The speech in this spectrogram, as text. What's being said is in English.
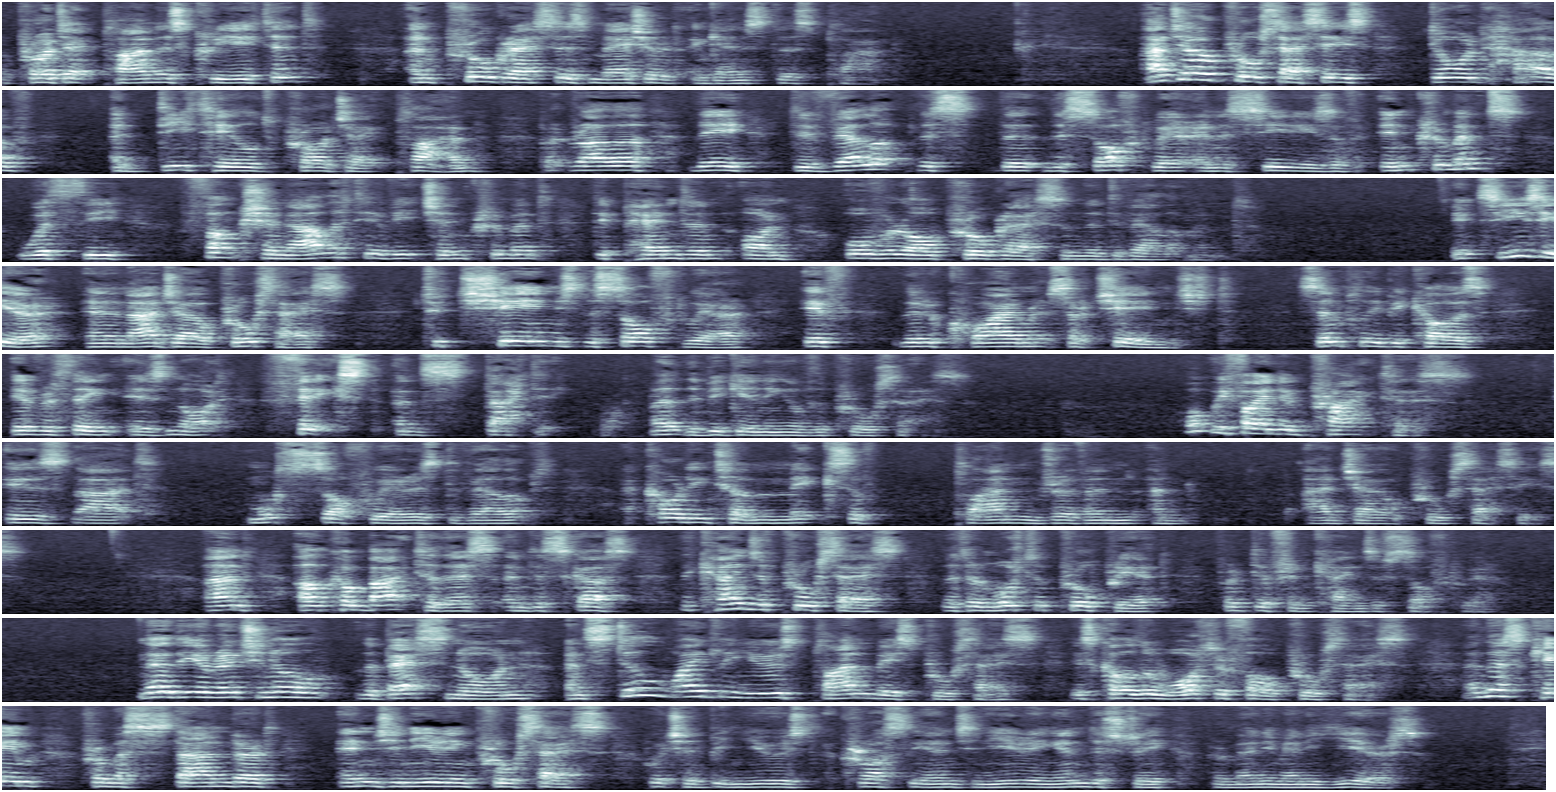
A project plan is created and progress is measured against this plan. Agile processes don't have a detailed project plan, but rather they develop this, the, the software in a series of increments with the functionality of each increment dependent on overall progress in the development. It's easier in an agile process to change the software if the requirements are changed, simply because everything is not fixed and static at the beginning of the process. What we find in practice is that most software is developed according to a mix of plan-driven and agile processes. And I'll come back to this and discuss the kinds of process that are most appropriate for different kinds of software. Now the original, the best known and still widely used plan-based process is called a waterfall process and this came from a standard engineering process which had been used across the engineering industry for many many years.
